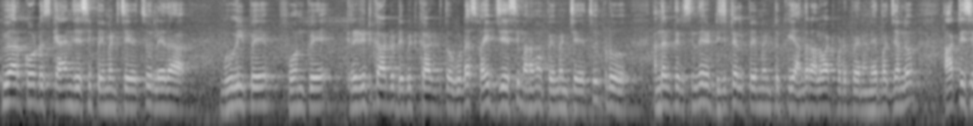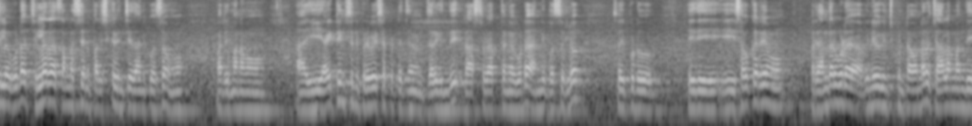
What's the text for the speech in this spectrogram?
క్యూఆర్ కోడ్ స్కాన్ చేసి పేమెంట్ చేయొచ్చు లేదా Google Pay PhonePe credit card debit కార్డుతో కూడా స్వైప్ చేసి మనము పేమెంట్ చేయొచ్చు. ఇప్పుడు అందరికీ తెలిసిందే డిజిటల్ పేమెంట్కి అందరూ అలవాటు పడిపోయిన నేపథ్యంలో ఆర్టీసీలో కూడా చిల్లర సమస్యను పరిష్కరించే దానికోసం మరి మనము ఈ ఐటమ్స్ని ప్రవేశపెట్టడం జరిగింది. రాష్ట్ర వ్యాప్తంగా కూడా అన్ని బస్సుల్లో. సో ఇప్పుడు ఇది ఈ సౌకర్యం మరి అందరూ కూడా వినియోగించుకుంటా ఉన్నారు. చాలామంది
